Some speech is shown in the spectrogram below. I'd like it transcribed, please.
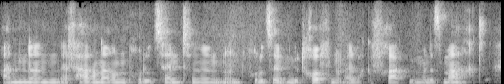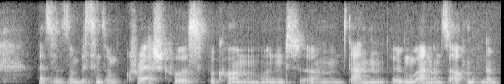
anderen erfahreneren Produzentinnen und Produzenten getroffen und einfach gefragt, wie man das macht also so ein bisschen so einen Crashkurs bekommen und ähm, dann irgendwann uns auch mit einem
